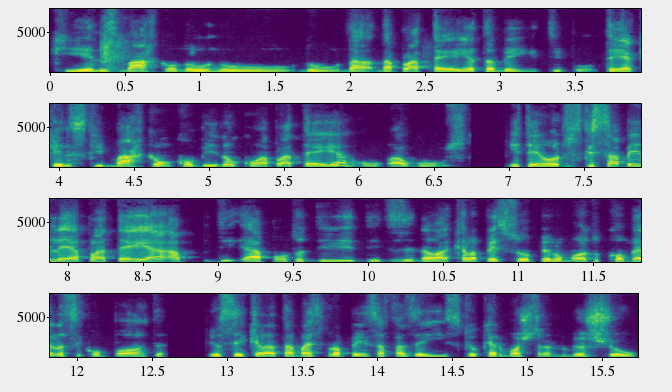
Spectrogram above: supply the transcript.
Que eles marcam no, no, no na, na, plateia também. Tipo, tem aqueles que marcam, combinam com a plateia, um, alguns, e tem outros que sabem ler a plateia a, de, a ponto de, de, dizer, não, aquela pessoa, pelo modo como ela se comporta, eu sei que ela tá mais propensa a fazer isso que eu quero mostrar no meu show.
